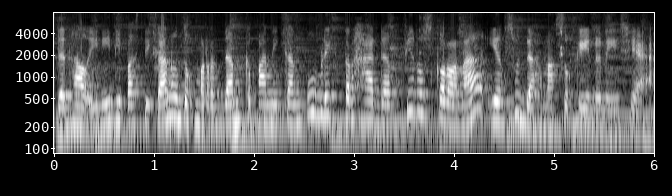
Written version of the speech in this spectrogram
Dan hal ini dipastikan untuk meredam kepanikan publik terhadap virus corona yang sudah masuk ke Indonesia.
